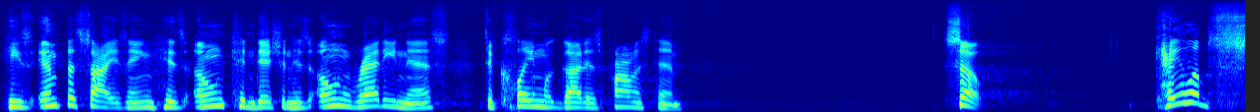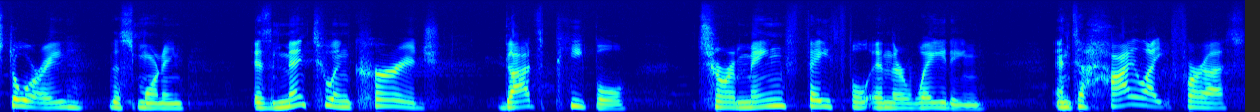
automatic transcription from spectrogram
he's emphasizing his own condition, his own readiness to claim what God has promised him. So, Caleb's story this morning is meant to encourage God's people to remain faithful in their waiting and to highlight for us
